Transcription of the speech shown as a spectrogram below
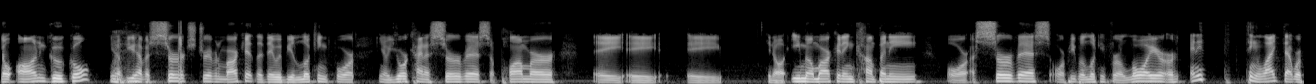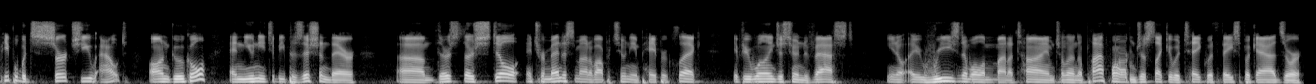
you know, on Google, you know, if mm-hmm. you have a search driven market that they would be looking for, you know, your kind of service, a plumber, a a a you know, email marketing company or a service or people looking for a lawyer or anything like that where people would search you out on Google and you need to be positioned there. Um, there's there's still a tremendous amount of opportunity in pay per click if you're willing just to invest you know a reasonable amount of time to learn the platform just like it would take with Facebook ads or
